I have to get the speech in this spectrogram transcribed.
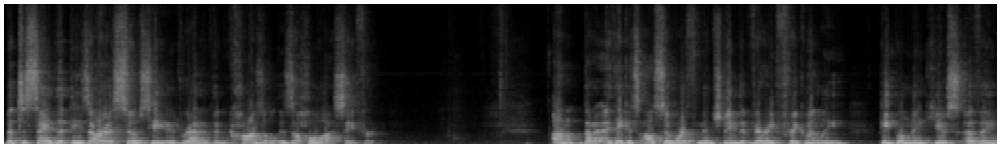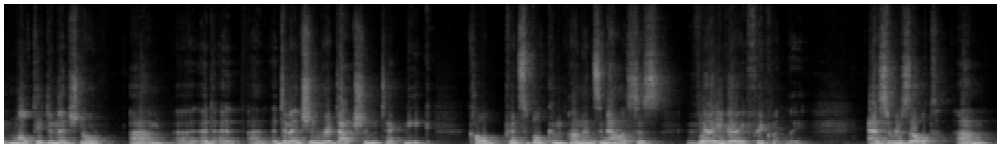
but to say that these are associated rather than causal is a whole lot safer. Um, but I think it's also worth mentioning that very frequently people make use of a multidimensional um, a, a, a, dimension reduction technique called principal components analysis very, very frequently. As a result, um,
